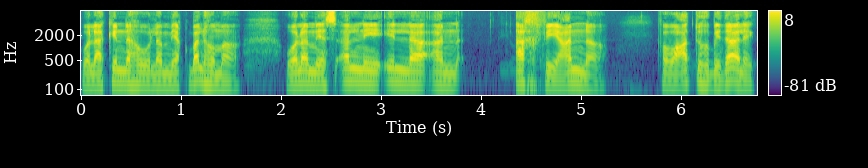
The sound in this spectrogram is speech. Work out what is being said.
ولكنه لم يقبلهما ولم يسألني إلا أن أخفي عنا. فوعدته بذلك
